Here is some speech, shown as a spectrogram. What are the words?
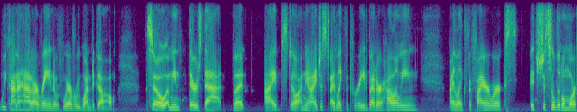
We kind of had our rein of wherever we wanted to go. So I mean, there's that. But I still, I mean, I just I like the parade better Halloween. I like the fireworks. It's just a little more.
